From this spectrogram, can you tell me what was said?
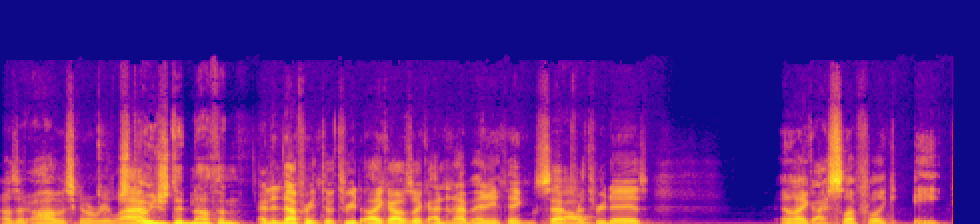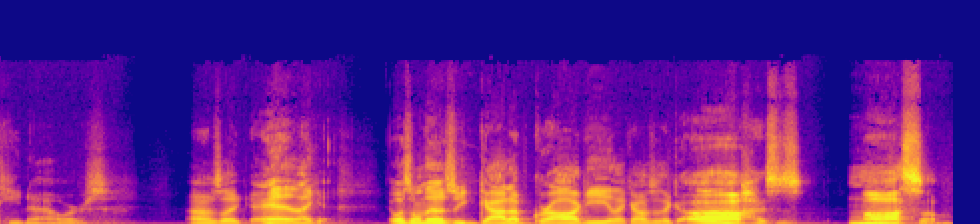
I was like, oh, I'm just gonna relax. Oh, you just did nothing. I did nothing for three. Like I was like, I didn't have anything set for three days, and like I slept for like 18 hours. I was like, and like it wasn't one of those you got up groggy. Like I was like, oh, this is mm. awesome.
